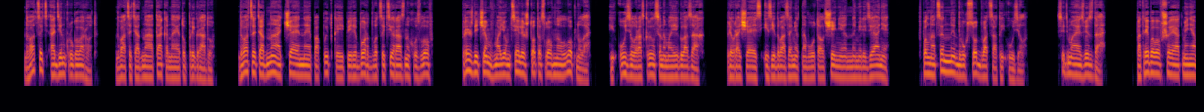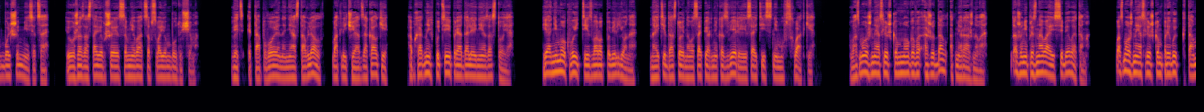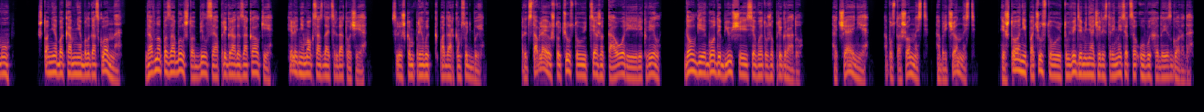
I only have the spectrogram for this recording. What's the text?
21 круговорот. 21 атака на эту преграду. 21 отчаянная попытка и перебор 20 разных узлов, прежде чем в моем теле что-то словно лопнуло, и узел раскрылся на моих глазах, превращаясь из едва заметного утолщения на меридиане в полноценный 220 узел. Седьмая звезда, потребовавшая от меня больше месяца и уже заставившая сомневаться в своем будущем. Ведь этап воина не оставлял, в отличие от закалки, обходных путей преодоления застоя. Я не мог выйти из ворот павильона, найти достойного соперника зверя и сойтись с ним в схватке. Возможно, я слишком многого ожидал от Миражного, даже не признаваясь себе в этом. Возможно, я слишком привык к тому, что небо ко мне благосклонно. Давно позабыл, что бился о преграды закалки или не мог создать средоточие. Слишком привык к подаркам судьбы. Представляю, что чувствуют те же Таори и Риквил, долгие годы бьющиеся в эту же преграду. Отчаяние, опустошенность, обреченность. И что они почувствуют, увидя меня через три месяца у выхода из города?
